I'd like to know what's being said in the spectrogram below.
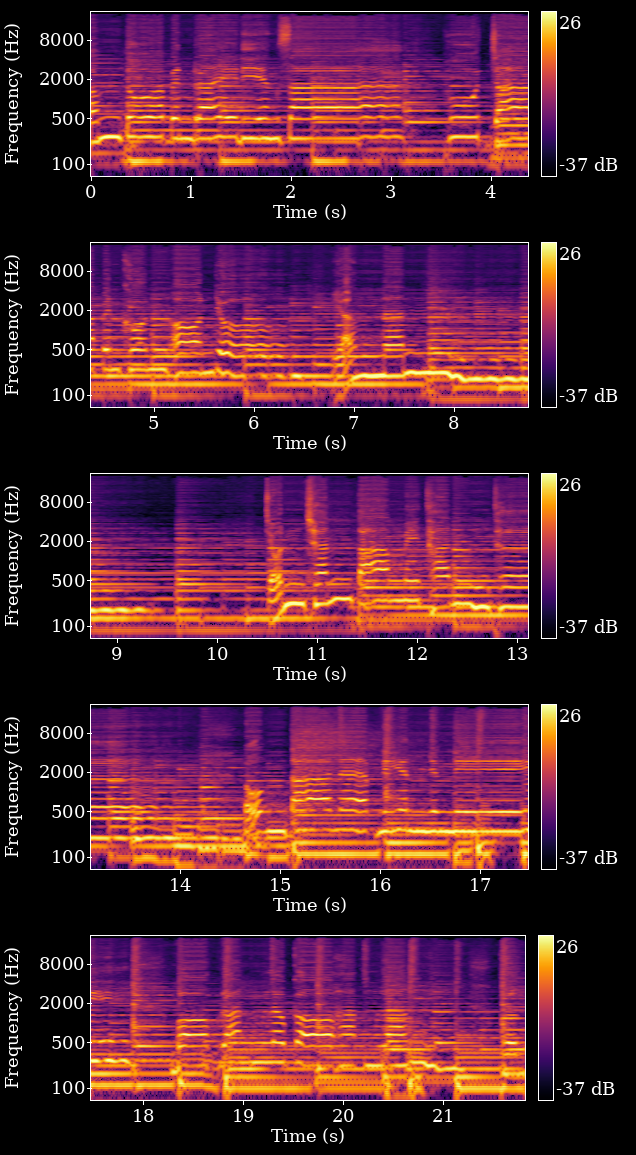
ทำตัวเป็นไรเดียงสา พูดจาเป็นคนอ่อนโยนอย่างนั้น จนฉันตามไม่ทันเธอตบตาแนบเนียนอย่างนี้ บอกรักแล้วก็หักหลัง เพิ่ง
